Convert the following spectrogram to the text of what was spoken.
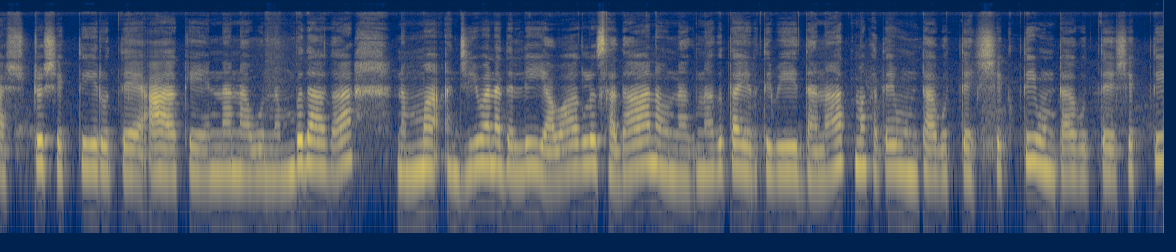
ಅಷ್ಟು ಶಕ್ತಿ ಇರುತ್ತೆ. ಆಕೆಯನ್ನು ನಾವು ನಂಬಿದಾಗ ನಮ್ಮ ಜೀವನದಲ್ಲಿ ಯಾವಾಗಲೂ ಸದಾ ನಾವು ನಗ್, ನಗ್ತಾ ಇರ್ತೀವಿ. ಧನಾತ್ಮಕತೆ ಉಂಟಾಗುತ್ತೆ, ಶಕ್ತಿ ಉಂಟಾಗುತ್ತೆ, ಶಕ್ತಿ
